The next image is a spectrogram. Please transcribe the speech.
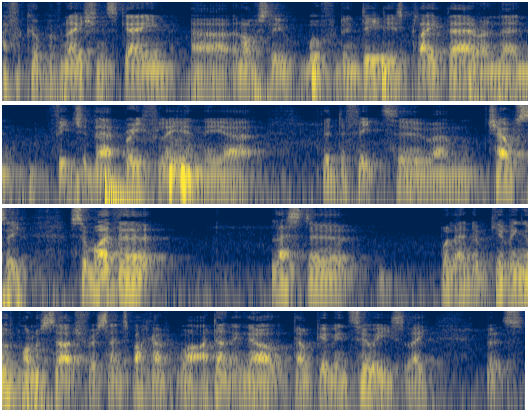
Africa Cup of Nations game. Uh, and obviously, Wilfred Ndidi has played there and then featured there briefly in the, uh, the defeat to um, Chelsea. So, whether Leicester will end up giving up on a search for a centre back, well, I don't think they'll, they'll give in too easily. But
